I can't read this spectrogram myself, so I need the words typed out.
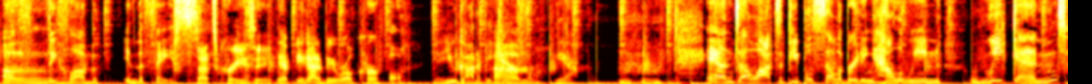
of the club in the face. That's crazy. Yep, you got to be real careful. You got to be careful. Um, yeah. And uh, lots of people celebrating Halloween weekend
